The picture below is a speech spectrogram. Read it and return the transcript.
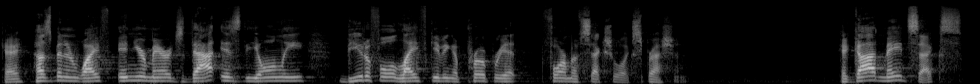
Okay? Husband and wife, in your marriage, that is the only beautiful, life giving, appropriate form of sexual expression. Okay, God made sex.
